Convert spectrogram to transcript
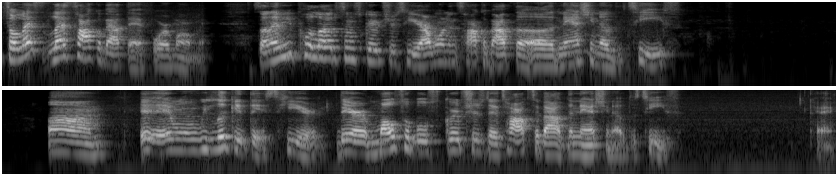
so let's let's talk about that for a moment. So let me pull up some scriptures here. I want to talk about the uh, gnashing of the teeth. Um and when we look at this here, there are multiple scriptures that talks about the gnashing of the teeth. Okay.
